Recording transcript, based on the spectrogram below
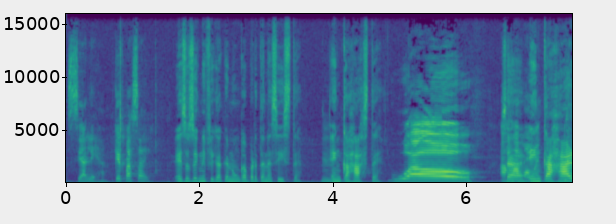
se aleja. ¿Qué pasa ahí? Eso significa que nunca perteneciste, Mm. encajaste. Wow. O sea, Ajá, encajar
